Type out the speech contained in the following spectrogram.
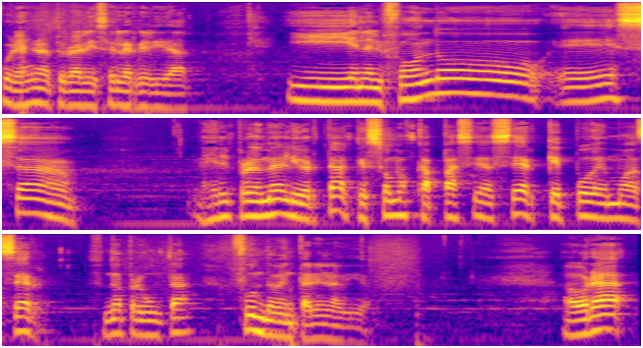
cuál es la naturaleza de la realidad. Y en el fondo es, es el problema de la libertad, qué somos capaces de hacer, qué podemos hacer. Es una pregunta fundamental en la vida. Ahora,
